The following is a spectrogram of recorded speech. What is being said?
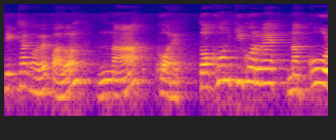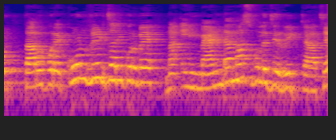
ঠিকঠাক ভাবে পালন না করে। তখন কি করবে? না কোর্ট তার উপরে কোন রিট জারি করবে? না এই ম্যান্ডামাস বলে যে রিটটা আছে,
